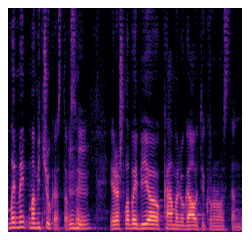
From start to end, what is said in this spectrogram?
ma- ma- mamičiukas toksai. Mm -hmm. Ir aš labai bijau kamalių gauti kur nors ten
